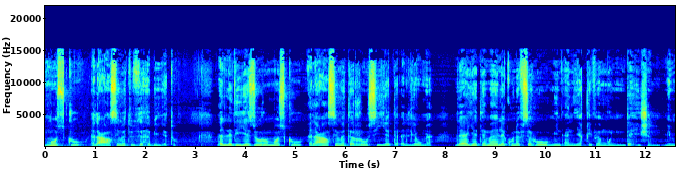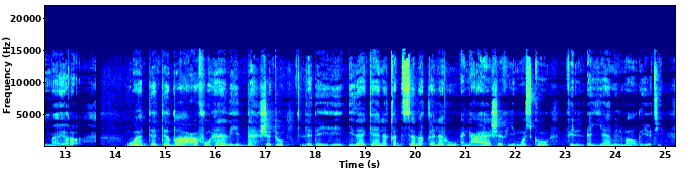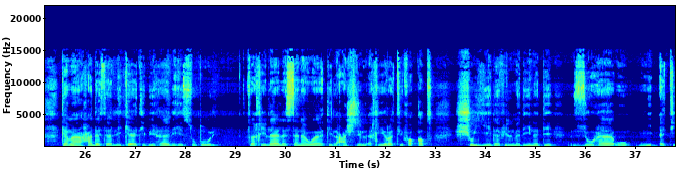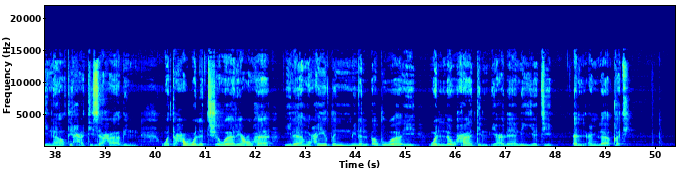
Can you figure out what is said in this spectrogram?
موسكو العاصمة الذهبية. الذي يزور موسكو العاصمة الروسية اليوم لا يتمالك نفسه من أن يقف مندهشا مما يرى. وتتضاعف هذه الدهشة لديه إذا كان قد سبق له أن عاش في موسكو في الأيام الماضية. كما حدث لكاتب هذه السطور. فخلال السنوات العشر الأخيرة فقط شيد في المدينة زهاء مئة ناطحة سحاب وتحولت شوارعها إلى محيط من الأضواء واللوحات الإعلانية العملاقة.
